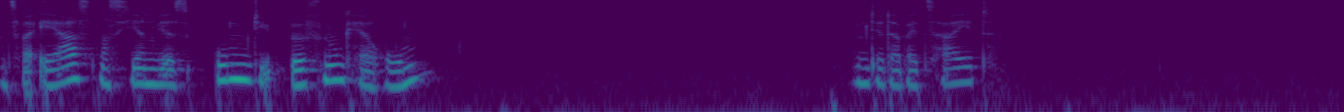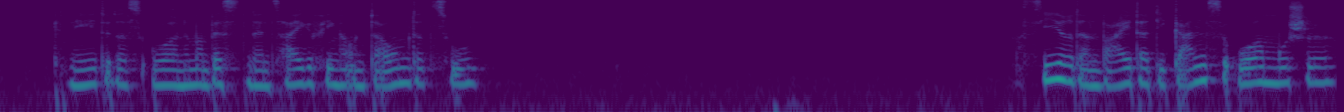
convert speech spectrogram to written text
Und zwar erst massieren wir es um die Öffnung herum. Nimm dir dabei Zeit. Knete das Ohr, nimm am besten deinen Zeigefinger und Daumen dazu. Massiere dann weiter die ganze Ohrmuschel.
